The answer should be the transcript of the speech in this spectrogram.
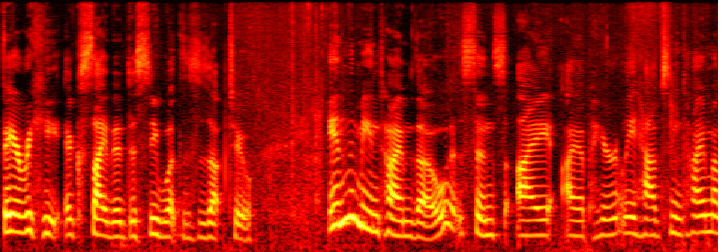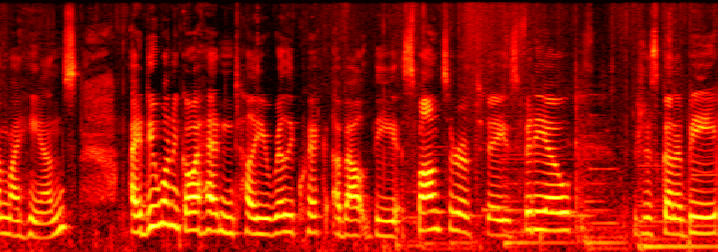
very excited to see what this is up to. In the meantime though, since I, I apparently have some time on my hands, I do want to go ahead and tell you really quick about the sponsor of today's video, which is to be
